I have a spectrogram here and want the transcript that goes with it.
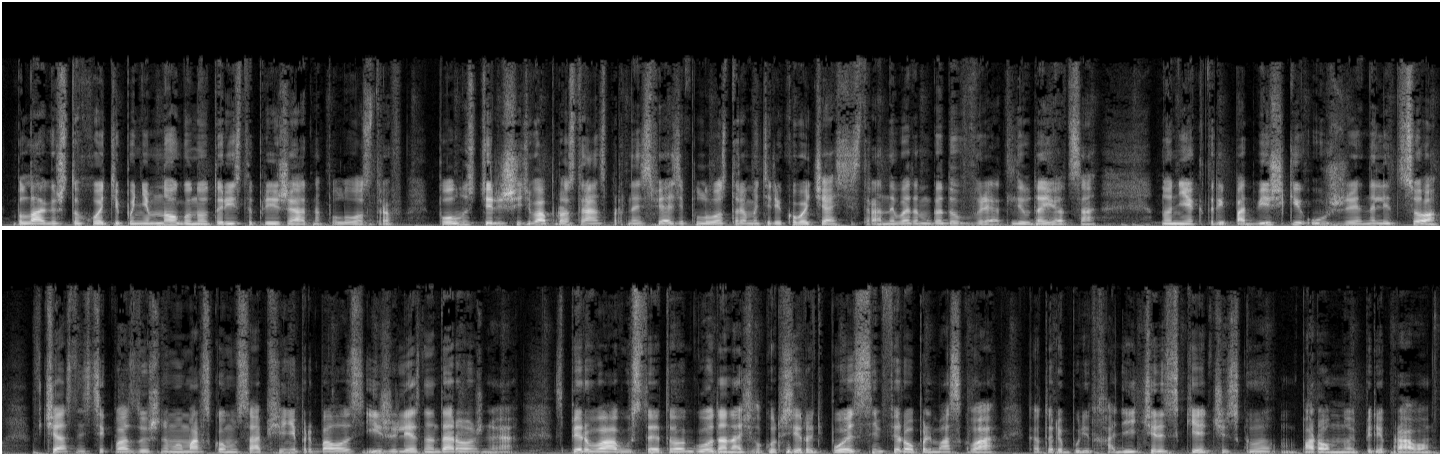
Благо, что хоть и понемногу, но туристы приезжают на полуостров. Полностью решить вопрос транспортной связи полуострова и материковой части страны в этом году вряд ли удается. Но некоторые подвижки уже налицо. В частности, к воздушному и морскому сообщению прибавилось и железнодорожное. С 1 августа этого года начал курсировать поезд Симферополь-Москва, который будет ходить через Кетческую паромную переправу.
